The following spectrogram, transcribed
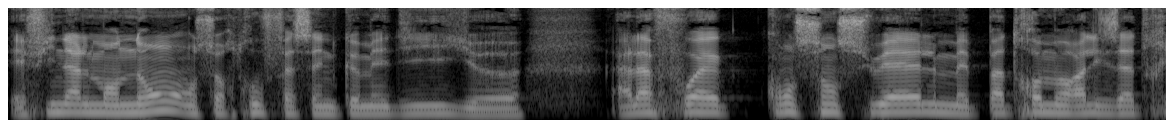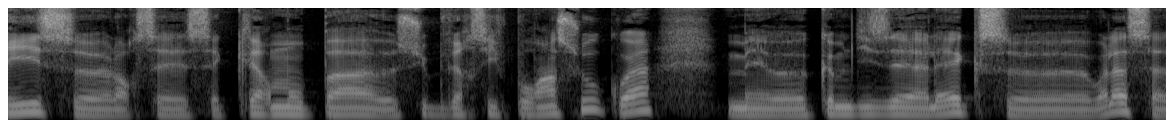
Et finalement, non, on se retrouve face à une comédie à la fois consensuelle, mais pas trop moralisatrice. Alors, c'est clairement pas subversif pour un sou, quoi. Mais mais euh, comme disait Alex, euh, voilà, ça,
